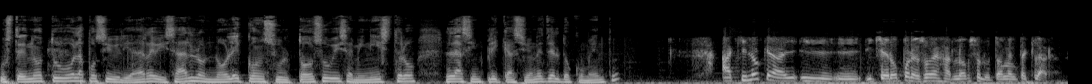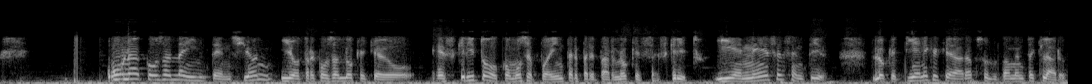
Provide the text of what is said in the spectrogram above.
¿Usted no tuvo la posibilidad de revisarlo? ¿No le consultó su viceministro las implicaciones del documento? Aquí lo que hay, y, quiero por eso dejarlo absolutamente claro, una cosa es la intención y otra cosa es lo que quedó escrito o cómo se puede interpretar lo que está escrito. Y en ese sentido, lo que tiene que quedar absolutamente claro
